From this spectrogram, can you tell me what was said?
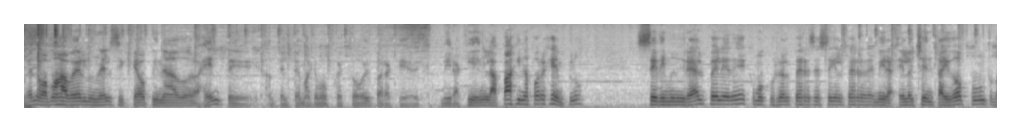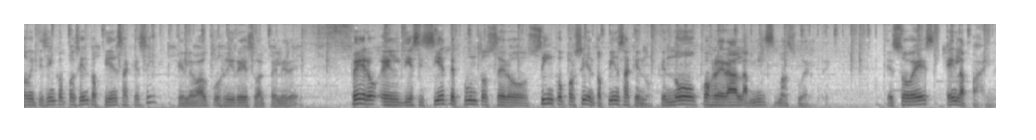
Bueno, vamos a ver, Lunel, si qué ha opinado la gente ante el tema que hemos puesto hoy para que, mira, aquí en la página, por ejemplo, se disminuirá el PLD como ocurrió al PRCC y el PRD. Mira, el 82.95% piensa que sí, que le va a ocurrir eso al PLD. Pero el 17.05% piensa que no, que no correrá la misma suerte. Eso es en la página.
